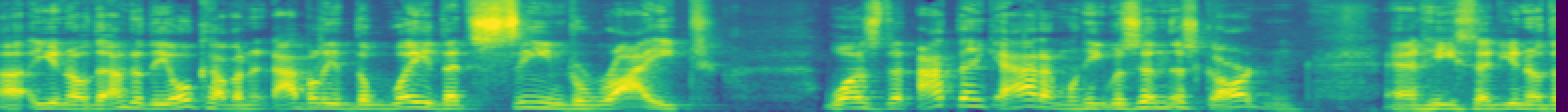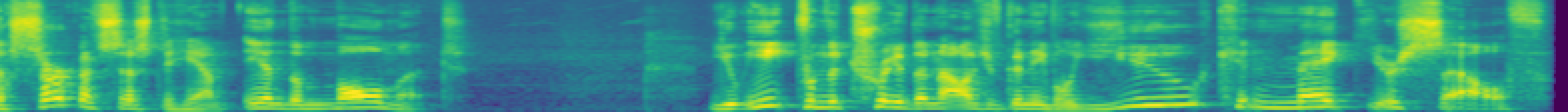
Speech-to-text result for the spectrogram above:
uh, you know, the, under the old covenant, I believe the way that seemed right was that I think Adam, when he was in this garden, and he said, you know, the serpent says to him, in the moment you eat from the tree of the knowledge of good and evil, you can make yourself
